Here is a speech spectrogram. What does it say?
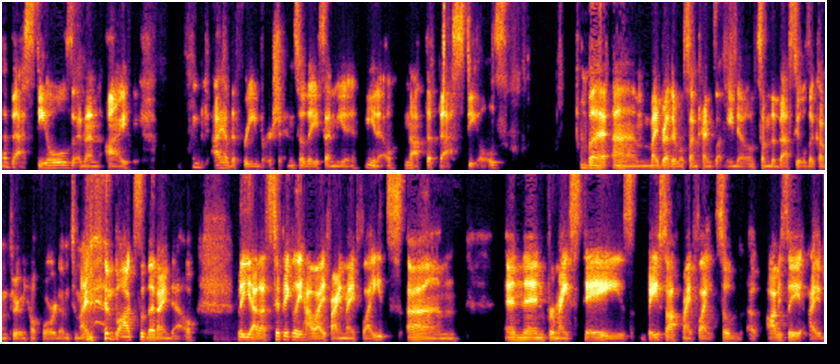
the best deals, and then I, I have the free version. So they send me, you know, not the best deals but um, my brother will sometimes let me know some of the best deals that come through and he'll forward them to my inbox so that I know. But yeah, that's typically how I find my flights. Um, and then for my stays, based off my flight. So uh, obviously, I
